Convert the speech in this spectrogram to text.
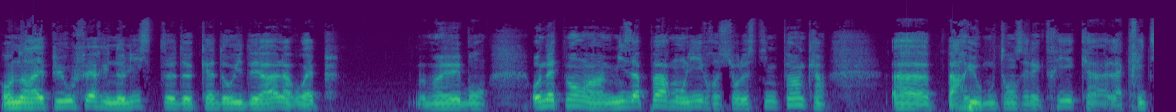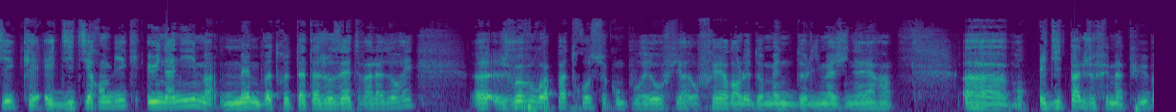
On aurait pu vous faire une liste de cadeaux idéal, ouais. Mais bon, honnêtement, hein, mis à part mon livre sur le steampunk, euh, paru aux moutons électriques, la critique est dithyrambique, unanime, même votre tata Josette va l'adorer. Euh, je ne vous vois pas trop ce qu'on pourrait offrir, offrir dans le domaine de l'imaginaire. Euh, bon, et dites pas que je fais ma pub.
